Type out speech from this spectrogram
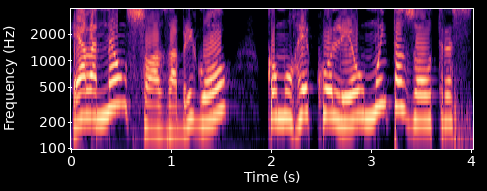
ela não só as abrigou, como recolheu muitas outras,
